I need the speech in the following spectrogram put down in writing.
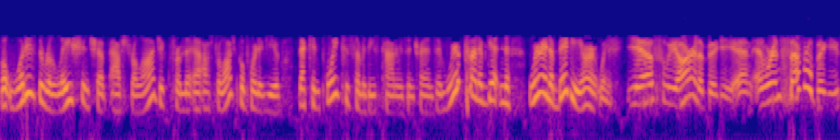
but what is the relationship astrologic from the astrological point of view that can point to some of these patterns and trends. And we're kind of getting we're in a biggie, aren't we? Yes, we are in a biggie, and and we're in several biggies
